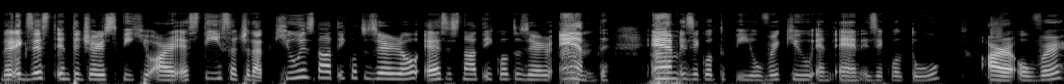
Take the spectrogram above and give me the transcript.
there exist integers p, q, r, s, t such that q is not equal to 0, s is not equal to 0, and m is equal to p over q and n is equal to r over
